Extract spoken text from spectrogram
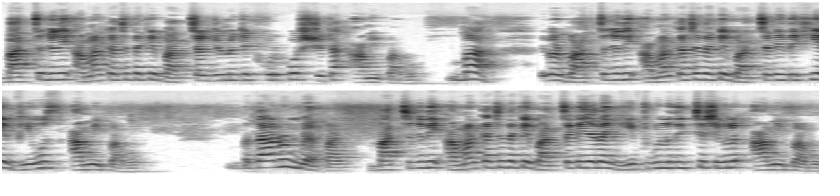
বাচ্চা যদি আমার কাছে থাকে বাচ্চার জন্য যে খোরপোশ সেটা আমি পাবো। বাহ! এবার বাচ্চা যদি আমার কাছে থাকে, বাচ্চাকে দেখিয়ে ভিউজ আমি পাবো। দারুণ ব্যাপার। বাচ্চা যদি আমার কাছে থাকে, বাচ্চাকে যারা গিফটগুলো দিচ্ছে, সেগুলো আমি পাবো।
